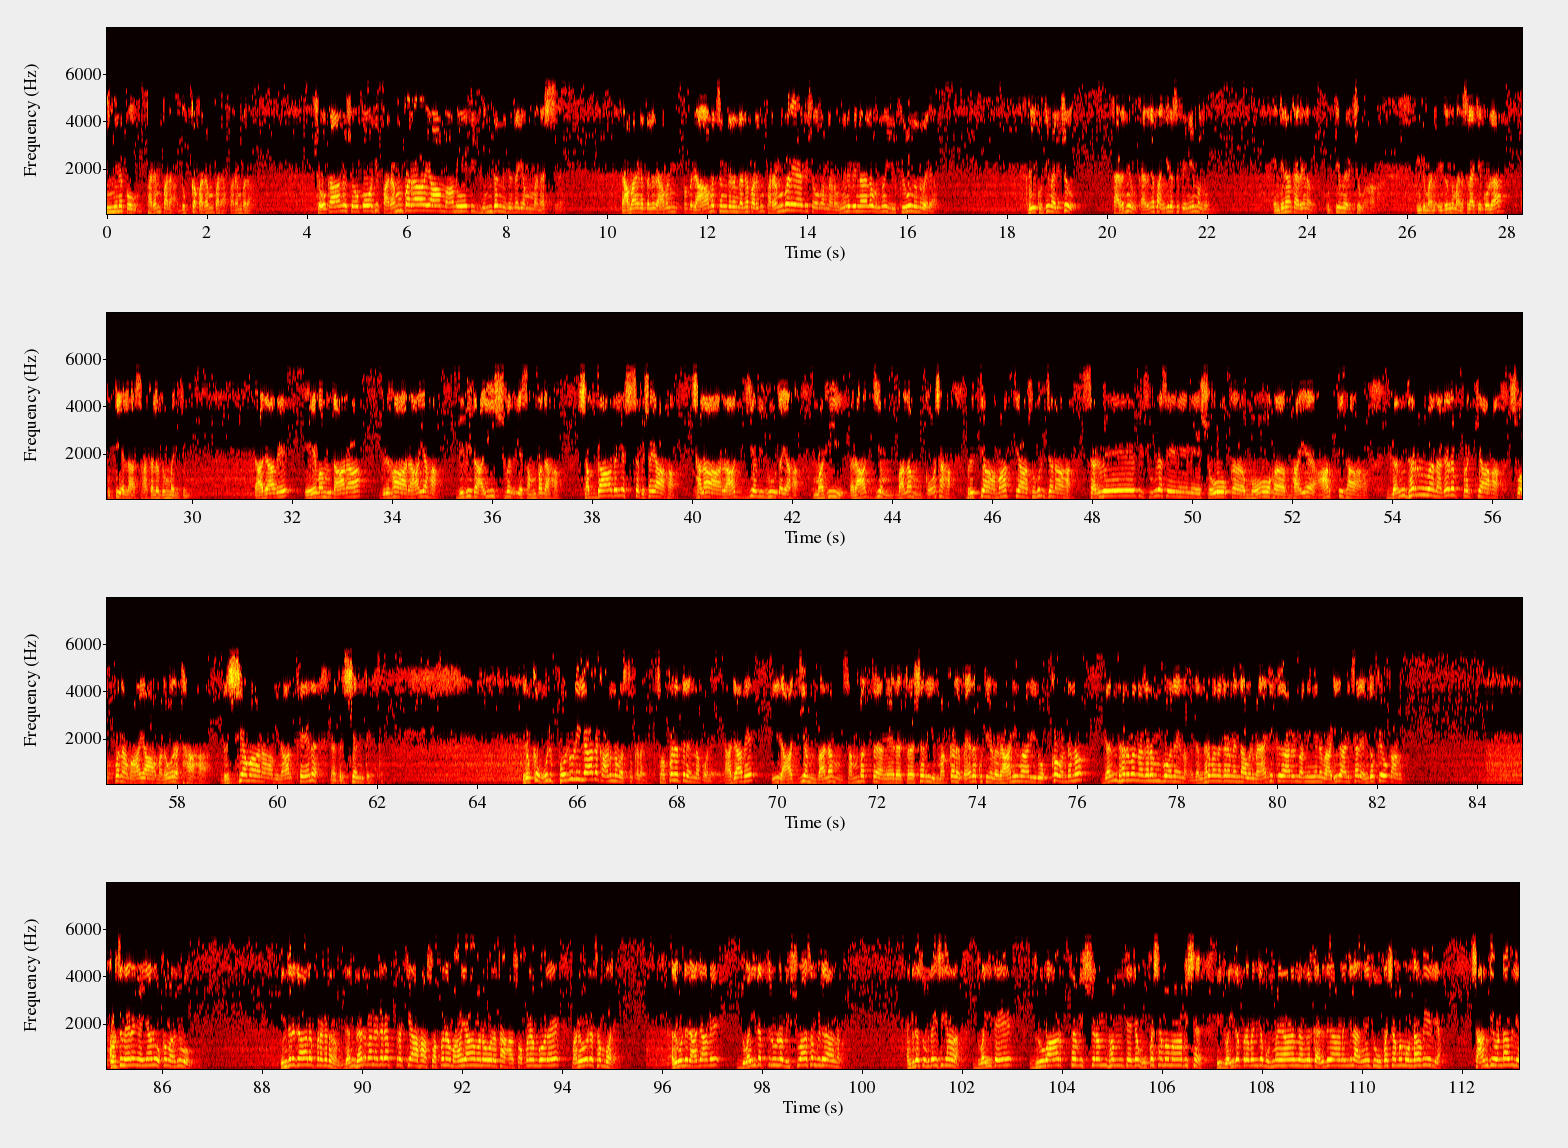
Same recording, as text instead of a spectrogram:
ഇങ്ങനെ പോകും. പരമ്പര ദുഃഖ പരമ്പര പരമ്പര. ശോകാനുശോകോ ഹി പരമ്പരായാ മാമേതി ഭിന്ദൻ ഹൃദയം മനസ്. രാമായണത്തിൽ രാമൻ രാമചന്ദ്രൻ തന്നെ പറയുന്നു പരമ്പരയായിട്ട് ശോകം എന്നാണ്. ഒന്നിന് പിന്നാലെ ഒന്ന് ക്യൂ നിന്ന് വരിക ഈ കുട്ടി മരിച്ചു. കരഞ്ഞു. കരഞ്ഞപ്പോ അങ്കിരസ് പിന്നെയും വന്നു. എന്തിനാ കരയണം? കുട്ടി മരിച്ചു. ആ. ഇത് ഇതൊന്ന് മനസ്സിലാക്കിക്കൊള്ളുക. കുട്ടിയല്ല സകലതും മരിക്കും. രാജാവേ ഏവം ദാര గృహారాయ వివిధ ఐశ్వర్య సంపద శబ్దాదయశ్చ విషయా ఛలా రాజ్య విభూతయ మహీ రాజ్యం బలం కోశ భృత్యామాత్యా సుహృర్జనా సర్వేపి శూరసేనే మే శోక మోహ భయ ఆర్తిధా గంధర్వనగర ప్రఖ్యా స్వప్న మాయా మనోరథా దృశ్యమానా వినార్థేన దృశ్యంతే. ഇതൊക്കെ ഒരു പൊരുളില്ലാതെ കാണുന്ന വസ്തുക്കളാണ്. സ്വപ്നത്തിൽ എന്ന പോലെ. രാജാവേ ഈ രാജ്യം ബലം സമ്പത്ത് അങ്ങയുടെ ട്രഷറി മക്കൾ പേരക്കുട്ടികൾ റാണിമാർ ഇതൊക്കെ ഉണ്ടല്ലോ. ഗന്ധർവ നഗരം പോലെ എന്നാണ്. ഗന്ധർവ നഗരം എന്താ? ഒരു മാജിക്കുകാരൻ വന്നിങ്ങനെ വടി കാണിച്ചാൽ എന്തൊക്കെയോ കാണും. കുറച്ചു നേരം കഴിഞ്ഞാലും ഒക്കെ മറിഞ്ഞു പോകും ഇന്ദ്രജാല പ്രകടനം ഗന്ധർവനഗര പ്രഖ്യാഹ സ്വപ്ന മായാമനോരഥ സ്വപ്നം പോലെ മനോരഥം പോലെ. അതുകൊണ്ട് രാജാവെ ദ്വൈതത്തിലുള്ള വിശ്വാസം വിടുക എന്നാണ് അങ്കിരസ് ഉപദേശിക്കുന്നത് ദ്വൈതേ ധ്രുവാർത്ഥ വിശ്രംഭം ത്യജ ഉപശമമാവിശ്. ഈ ദ്വൈതപ്രപഞ്ചം ഉണ്മയാണെന്ന് അങ്ങ് കരുതുകയാണെങ്കിൽ അങ്ങേക്ക് ഉപശമം ഉണ്ടാവുകയില്ല. ശാന്തി ഉണ്ടാവില്ല.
